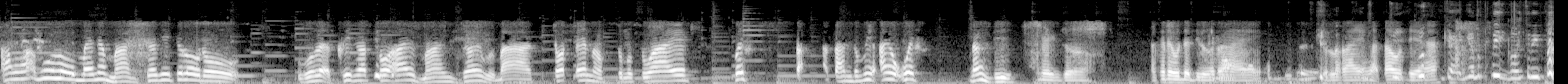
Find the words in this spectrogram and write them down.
Awak mulu mainnya manja gitu loh do gue liat keringat tuh ae manja. Gue bacot eh nafsu nafsu ae. Wes tak tandemi ayo wes nang di gitu akhirnya udah dilerai. Dilerai nggak tahu deh ya Gak ngerti gue cerita.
